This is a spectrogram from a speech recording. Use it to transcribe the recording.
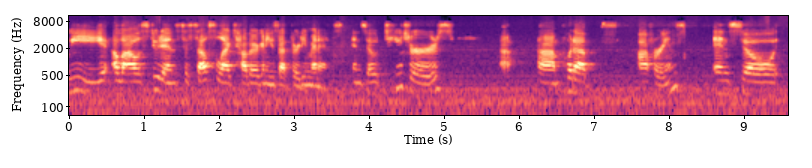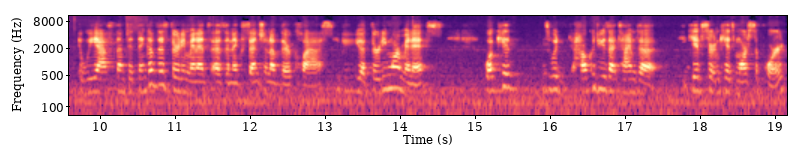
we allow students to self select how they're going to use that 30 minutes. And so teachers uh, um, put up offerings. And so we ask them to think of this 30 minutes as an extension of their class. If you had 30 more minutes, what kids would, how could you use that time to give certain kids more support.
